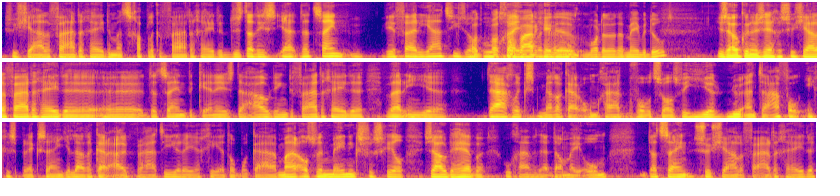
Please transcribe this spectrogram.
Sociale vaardigheden, maatschappelijke vaardigheden. Dus dat, is, ja, dat zijn weer variaties op wat, hoe wat voor vaardigheden worden daarmee bedoeld? Je zou kunnen zeggen, sociale vaardigheden, uh, dat zijn de kennis, de houding, de vaardigheden waarin je dagelijks met elkaar omgaat. Bijvoorbeeld zoals we hier nu aan tafel in gesprek zijn. Je laat elkaar uitpraten, je reageert op elkaar. Maar als we een meningsverschil zouden hebben, hoe gaan we daar dan mee om? Dat zijn sociale vaardigheden.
